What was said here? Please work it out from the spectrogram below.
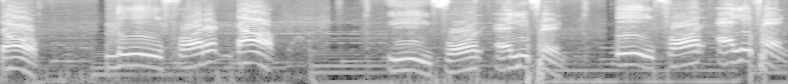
dog D for dog. E for elephant E for elephant.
